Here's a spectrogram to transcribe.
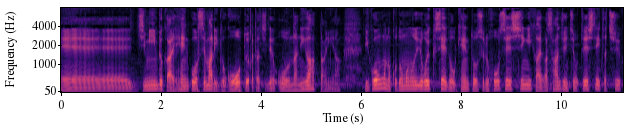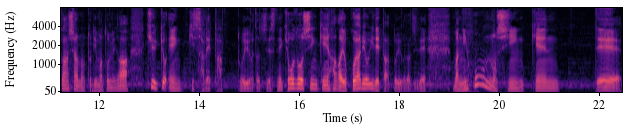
えー、自民部会変更迫り怒号という形で、お何があったんや。離婚後の子供の養育制度を検討する法制審議会が30日予定していた中間者の取りまとめが急遽延期されたという形ですね。共同親権派が横やりを入れたという形で、まあ、日本の親権って、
